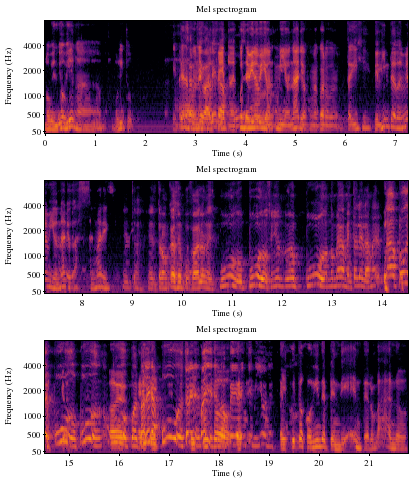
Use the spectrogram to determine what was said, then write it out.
lo vendió bien a Bolito. Y Esa pensar que Valera. Después se vino Millonarios, me acuerdo. Te dije, del Inter de mira Millonarios. Ah, El troncazo empujabalones. Pudo, pudo, señor. No pudo. No me haga mentarle la madre. Claro, todo es pudo, pudo. No pudo. Pues Valera el- pudo estar en el el Bayern. puto- No pedía el- 20 millones. El Cuto con Independiente, hermano.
